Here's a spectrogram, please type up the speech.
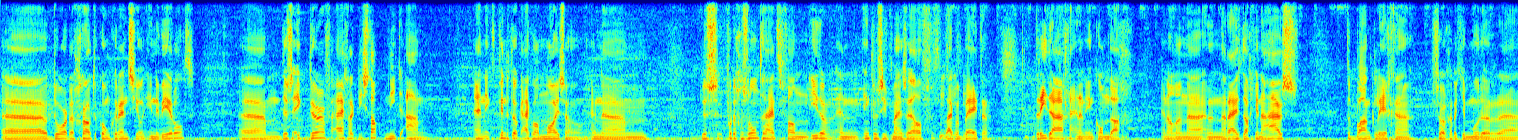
eh, door de grote concurrentie in de wereld. Ehm, dus ik durf eigenlijk die stap niet aan. En ik vind het ook eigenlijk wel mooi zo. En, ehm, dus voor de gezondheid van ieder en inclusief mijzelf lijkt me beter. Drie dagen en een inkomdag. En dan een, eh, een reisdagje naar huis. Op de bank liggen. Zorgen dat je moeder eh,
